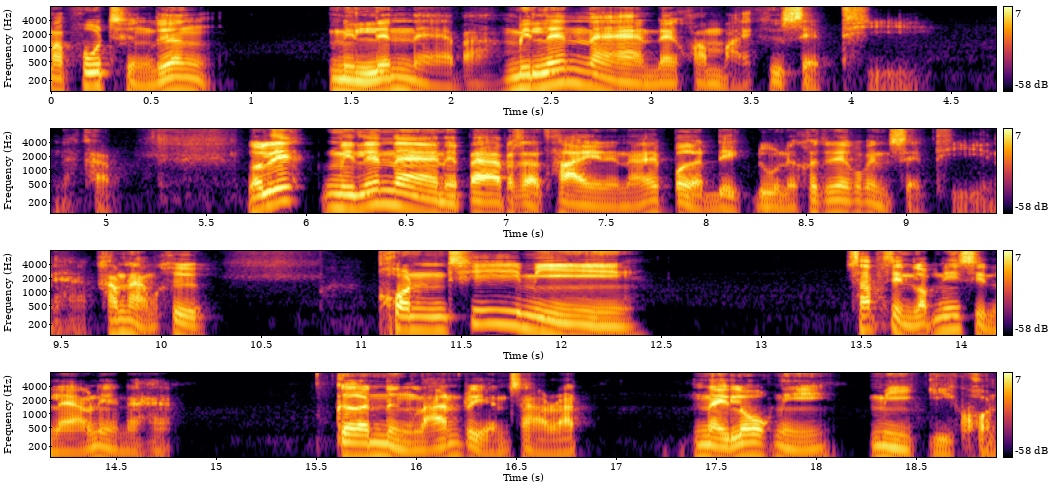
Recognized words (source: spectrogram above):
มาพูดถึงเรื่อง millionaire บ้าง millionaire ในความหมายคือเศรษฐีนะครับ เราเรียก millionaire เนี่ยแปลภาษาไทยเนี่ยนะให้เปิดเด็กดูเนี่ยเขาจะเรียกว่าเป็นเศรษฐีนะฮะคำถามคือ คนที่มีทรัพย์สินลบหนี้สินแล้วเนี่ยนะฮะเกินหนึ่งล้านเหรียญสหรัฐในโลกนี้มีกี่คน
